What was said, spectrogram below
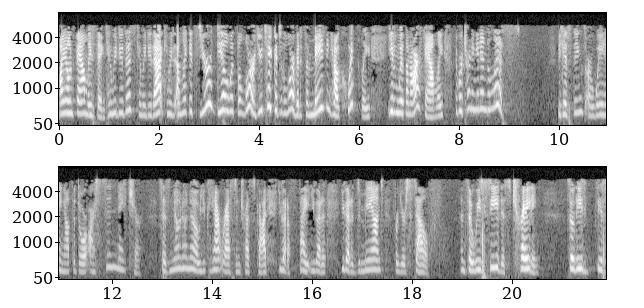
my own family saying, "Can we do this? Can we do that? Can we?" Do? I'm like, "It's your deal with the Lord. You take it to the Lord." But it's amazing how quickly, even within our family, that we're turning it into lists because things are waiting out the door. Our sin nature says, "No, no, no. You can't rest and trust God. You got to fight. You got to you got to demand for yourself." And so we see this trading. So these, this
